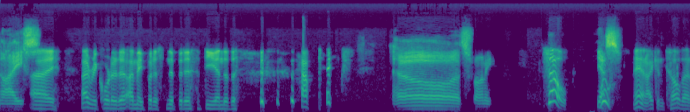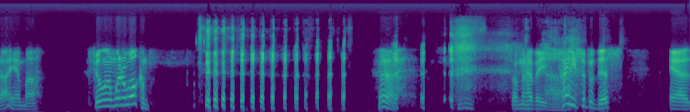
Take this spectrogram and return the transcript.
Nice. I I recorded it. I may put a snippet in at the end of the outtakes. oh, that's funny. So, Yes. man, I can tell that I am uh, feeling winter welcome. So I'm gonna have a Ah. tiny sip of this as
